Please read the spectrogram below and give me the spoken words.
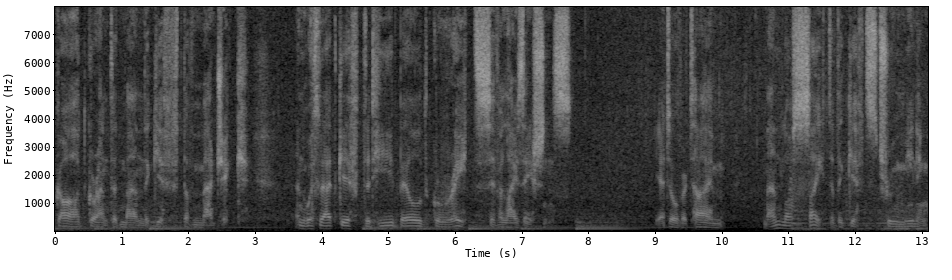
God granted man the gift of magic. And with that gift did he build great civilizations. Yet over time, man lost sight of the gift's true meaning,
